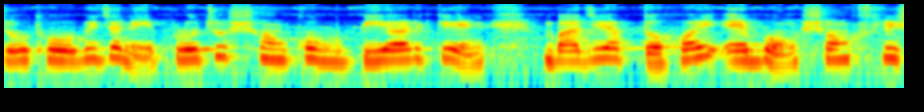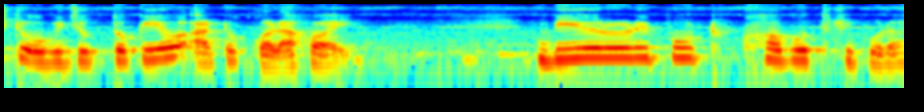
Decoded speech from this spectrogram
যৌথ অভিযানে প্রচুর সংখ্যক বিয়ার কেন বাজেয়াপ্ত হয় এবং সংশ্লিষ্ট অভিযুক্তকেও আটক করা হয়। ব্যুরো রিপোর্ট খবর ত্রিপুরা।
